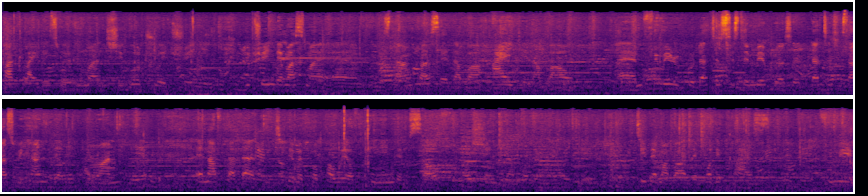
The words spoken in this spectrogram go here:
pack like this a woman, she go through a training. We train them as my um, Mr. Said about hygiene, about um, female reproductive system, male reproductive system, as we hang them around here. And after that, we teach them a proper way of cleaning themselves, washing their body teach them about the body parts, the, female,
